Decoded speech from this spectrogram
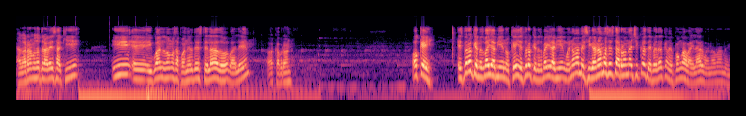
Agarramos otra vez aquí. Y eh, igual nos vamos a poner de este lado, ¿vale? Ah, cabrón. Ok. Espero que nos vaya bien, ¿ok? Espero que nos vaya bien, güey. No mames, si ganamos esta ronda, chicos, de verdad que me pongo a bailar, güey. No mames.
